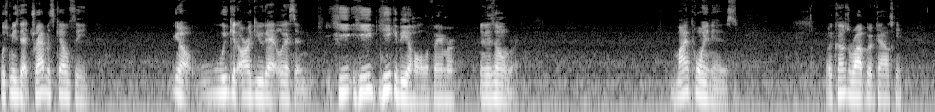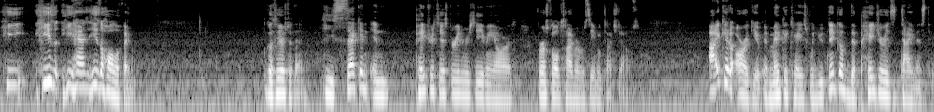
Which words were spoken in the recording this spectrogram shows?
which means that Travis Kelce, you know, we could argue that listen, he he he could be a Hall of Famer in his own right. My point is, when it comes to Rob Gronkowski, he he's he has he's a Hall of Famer. Because here's the thing. He's second in Patriots history in receiving yards, first all time in receiving touchdowns. I could argue and make a case when you think of the Patriots dynasty.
